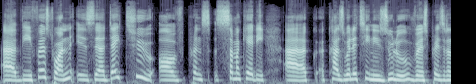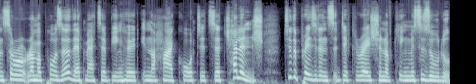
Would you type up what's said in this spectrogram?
Uh, the first one is uh, day two of Prince Simakade uh, Zulu versus President Cyril Ramaphosa. That matter being heard in the High Court. It's a challenge to the president's declaration of King Misuzulu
